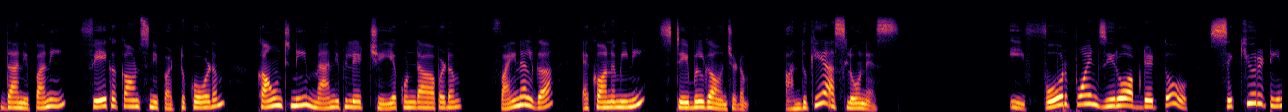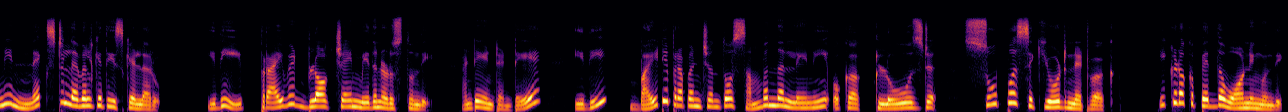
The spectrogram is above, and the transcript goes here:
దాని పని ఫేక్ అకౌంట్స్ని పట్టుకోవడం కౌంట్ని మ్యానిపులేట్ చెయ్యకుండా ఆపడం ఫైనల్గా ఎకానమీని స్టేబుల్గా ఉంచడం. అందుకే ఆ స్లోనెస్. ఈ ఫోర్ పాయింట్ జీరో అప్డేట్తో సెక్యూరిటీని నెక్స్ట్ లెవెల్కి తీసుకెళ్ళారు. ఇది ప్రైవేట్ బ్లాక్ చైన్ మీద నడుస్తుంది. అంటే ఏంటంటే ఇది బయటి ప్రపంచంతో సంబంధం లేని ఒక క్లోజ్డ్ సూపర్ సెక్యూర్డ్ నెట్వర్క్. ఇక్కడ ఒక పెద్ద వార్నింగ్ ఉంది.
